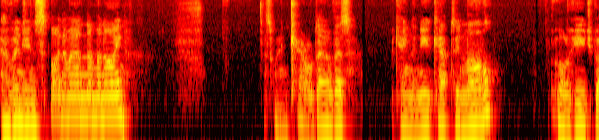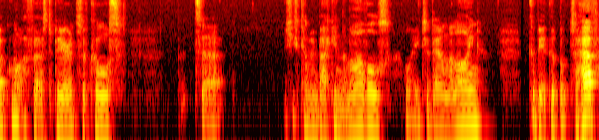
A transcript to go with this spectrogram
Avenging Spider-Man number 9 that's when Carol Danvers became the new Captain Marvel. Well, a huge book, not her first appearance, of course, but uh, she's coming back in the Marvels later down the line. Could be a good book to have.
